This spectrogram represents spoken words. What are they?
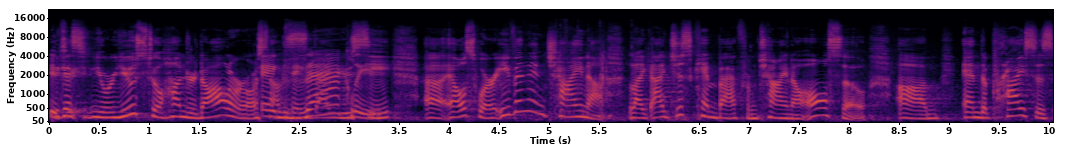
because you're used to a hundred dollar or something that you see uh, elsewhere, even in China. Like I just came back from China also, um, and the prices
